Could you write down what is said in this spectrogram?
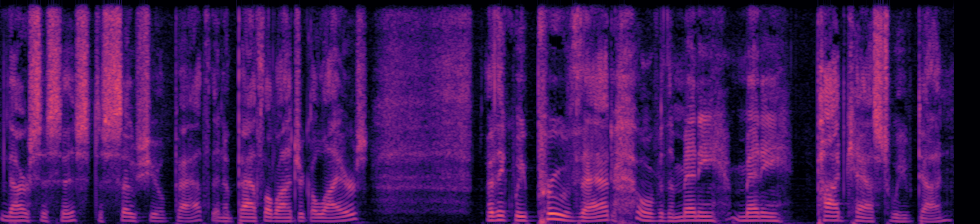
narcissist, a sociopath, and a pathological liar. I think we proved that over the many, many podcasts we've done.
